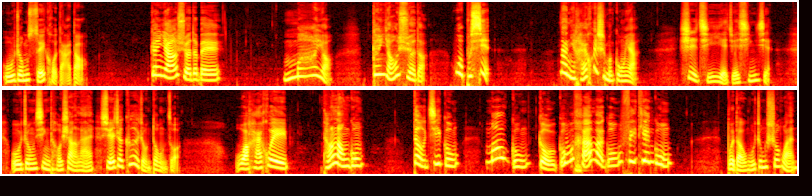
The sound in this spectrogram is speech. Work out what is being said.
吴中随口答道：“跟羊学的呗。”妈呀，跟羊学的，我不信。那你还会什么功呀？士奇也觉新鲜，吴中兴头上来，学着各种动作。我还会螳螂功、斗鸡功、功、狗功、蛤蟆功、飞天功。不等吴中说完，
